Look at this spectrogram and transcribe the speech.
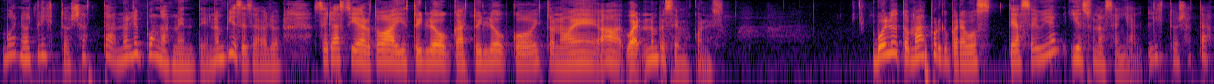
Bueno, listo, ya está. No le pongas mente, no empieces a evaluar. Será cierto, ay, estoy loca, estoy loco, esto no es. Ah, bueno, no empecemos con eso. Vos lo tomás porque para vos te hace bien y es una señal. Listo, ya está.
